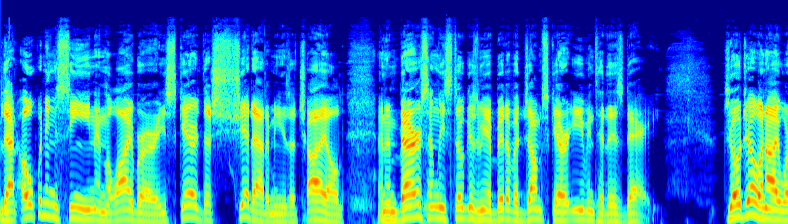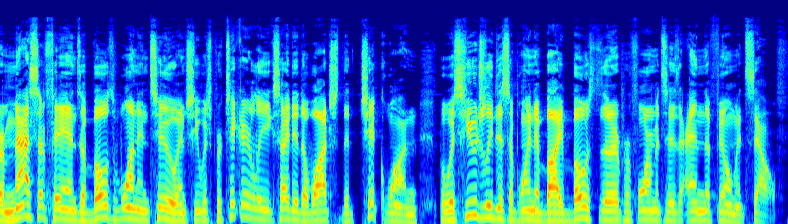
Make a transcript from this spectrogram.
That opening scene in the library scared the shit out of me as a child, and embarrassingly still gives me a bit of a jump scare even to this day. JoJo and I were massive fans of both 1 and 2, and she was particularly excited to watch the chick one, but was hugely disappointed by both their performances and the film itself.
